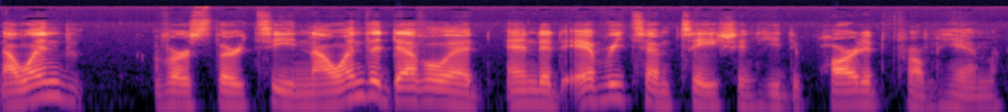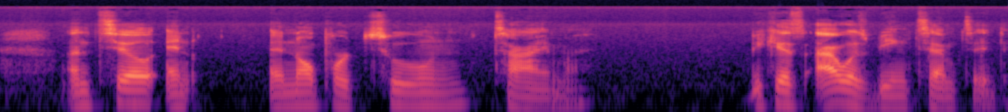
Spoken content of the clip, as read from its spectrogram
now when verse 13 now when the devil had ended every temptation he departed from him until an an opportune time because I was being tempted.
